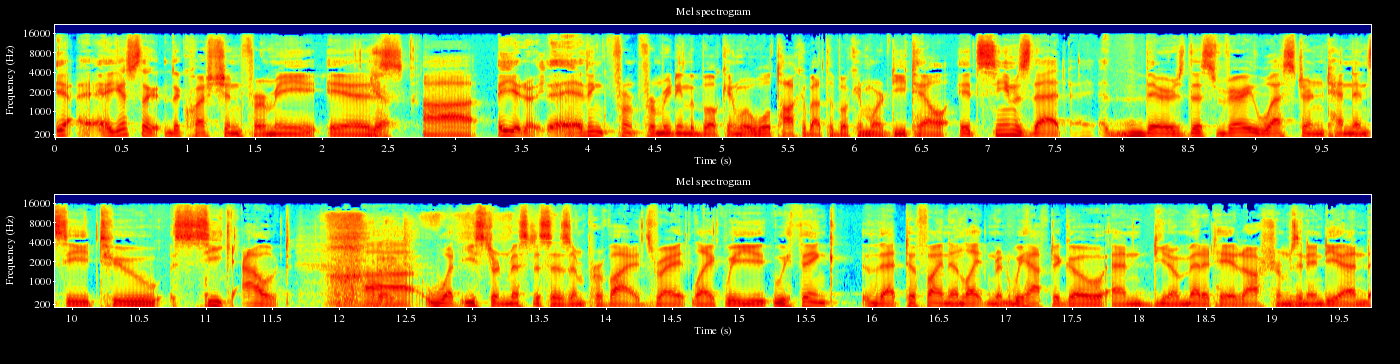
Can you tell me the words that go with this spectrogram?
Yeah, I guess the, the question for me is, yeah. uh, you know, I think from, from reading the book, and we'll talk about the book in more detail, it seems that there's this very Western tendency to seek out uh, right. what Eastern mysticism provides, right? Like we, we think that to find enlightenment, we have to go and you know meditate at ashrams in India. And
